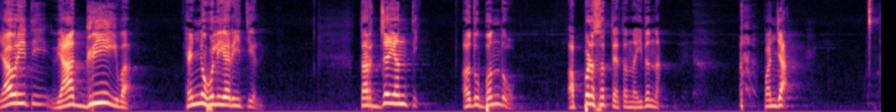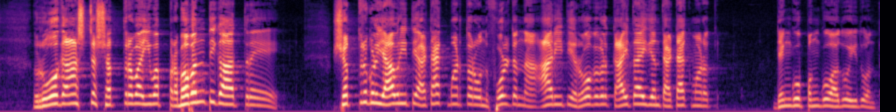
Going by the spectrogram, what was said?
ಯಾವ ರೀತಿ? ವ್ಯಾಘ್ರೀ ಇವ, ಹೆಣ್ಣು ಹುಲಿಯ ರೀತಿಯಲ್ಲಿ. ತರ್ಜಯಂತಿ, ಅದು ಬಂದು ಅಪ್ಪಳಿಸುತ್ತೆ ತನ್ನ ಇದನ್ನು. ಪಂಜ. ರೋಗಾಶ್ಚ ಶತ್ರವ ಇವ ಪ್ರಭವಂತಿ ಗಾತ್ರೆ. ಶತ್ರುಗಳು ಯಾವ ರೀತಿ ಅಟ್ಯಾಕ್ ಮಾಡ್ತಾರೋ ಒಂದು ಫೋಲ್ಟನ್ನು, ಆ ರೀತಿ ರೋಗಗಳು ಕಾಯ್ತಾ ಇದೆಯಂತೆ ಅಟ್ಯಾಕ್ ಮಾಡೋಕ್ಕೆ. ಡೆಂಗು, ಪಂಗು, ಅದು, ಇದು ಅಂತ.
